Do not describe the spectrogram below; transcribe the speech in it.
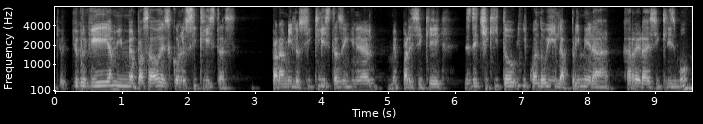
Yo, creo que a mí me ha pasado es con los ciclistas. Para mí los ciclistas en general me parece que desde chiquito y cuando vi la primera carrera de ciclismo,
